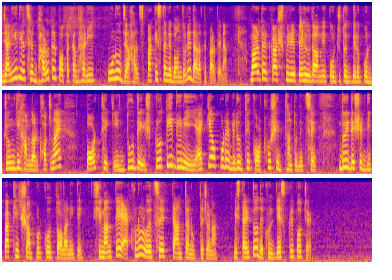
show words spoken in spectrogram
জানিয়ে দিয়েছে, ভারতের পতাকাধারী কোনো জাহাজ পাকিস্তানের বন্দরে দাঁড়াতে পারবে না। ভারতের কাশ্মীরের পেহেলগামে পর্যটকদের ওপর জঙ্গি হামলার ঘটনায় পর থেকে দুদেশ প্রতিদিনই একে অপরের বিরুদ্ধে কঠোর সিদ্ধান্ত নিচ্ছে। দুই দেশের দ্বিপাক্ষিক সম্পর্ক তলানিতে। সীমান্তে এখনও রয়েছে টানটান উত্তেজনা। বিস্তারিত দেখুন ডেস্ক রিপোর্টে the line of control.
